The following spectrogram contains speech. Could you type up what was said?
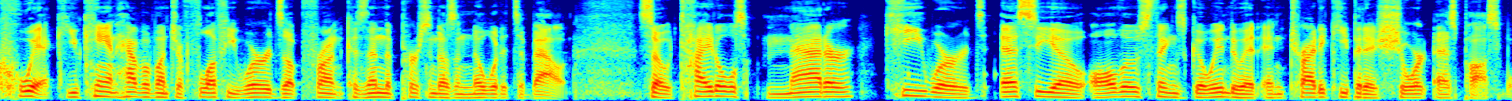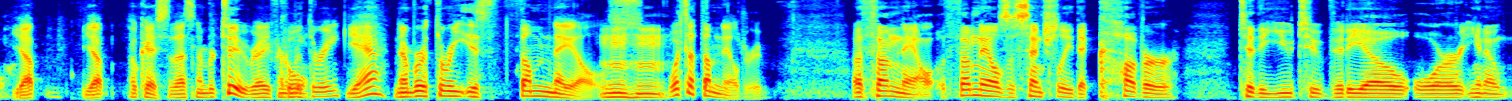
quick you can't have a bunch of fluffy words up front because then the person doesn't know what it's about so titles matter, keywords, SEO, all those things go into it and try to keep it as short as possible. Yep. Yep. Okay, so that's number two. Ready for number three? Yeah. Number three is thumbnails. Mm-hmm. What's a thumbnail, Drew? A thumbnail. A thumbnail is essentially the cover to the YouTube video or, you know,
